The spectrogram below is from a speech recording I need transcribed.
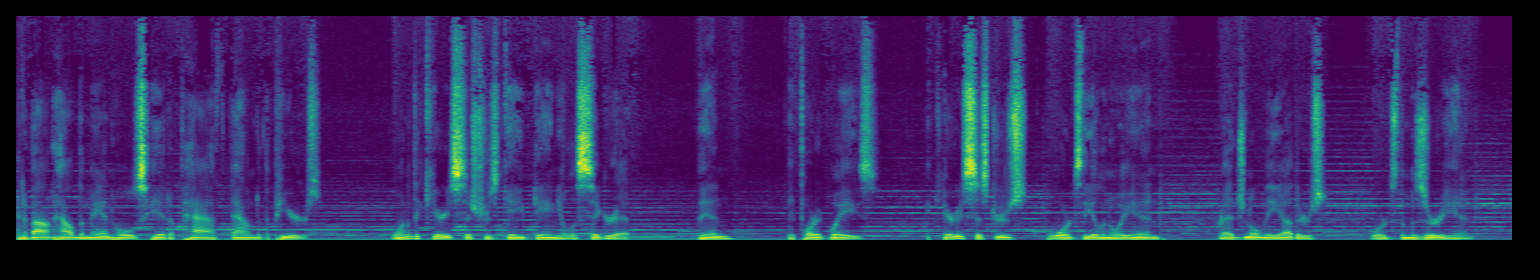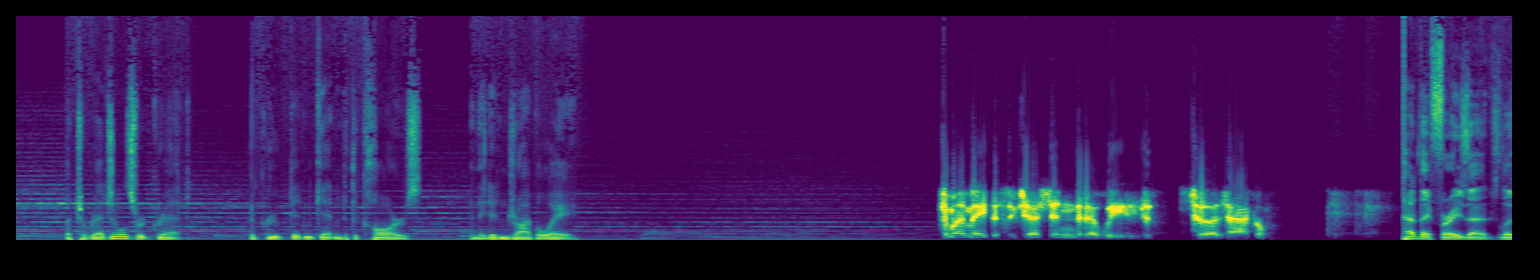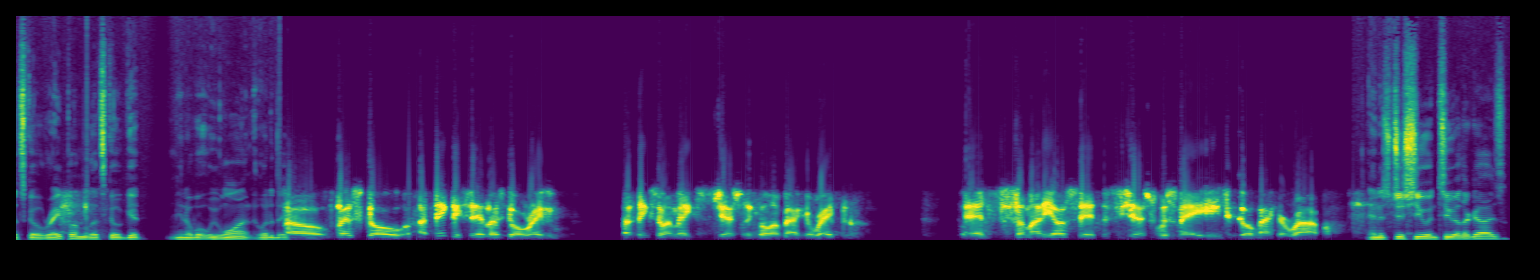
and about how the manholes hid a path down to the piers. One of the Kerry sisters gave Daniel a cigarette. Then they parted ways. The Kerry sisters towards the Illinois end, Reginald and the others towards the Missouri end. But to Reginald's regret, the group didn't get into the cars and they didn't drive away. Made the suggestion that we to attack them. How did they phrase that? Let's go rape them. Let's go get you know what we want. What did they? Oh, let's go. I think they said let's go rape them. I think somebody made the suggestion of going back and raping them. And somebody else said the suggestion was made to go back and rob them. And it's just you and two other guys.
